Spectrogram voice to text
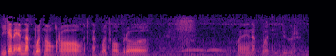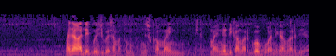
Jadi kan enak buat nongkrong enak buat ngobrol. Mana enak buat tidur. Kadang adek gue juga sama temen-temennya suka main. Mainnya di kamar gue bukan di kamar dia.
